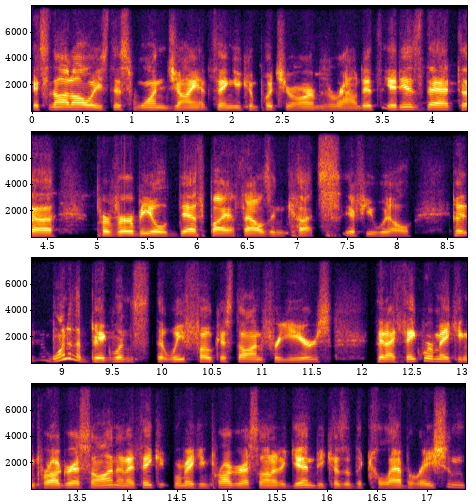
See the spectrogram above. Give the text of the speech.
it's not always this one giant thing you can put your arms around. It it is that uh, proverbial death by a thousand cuts, if you will. But one of the big ones that we've focused on for years that I think we're making progress on, and I think we're making progress on it again because of the collaboration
